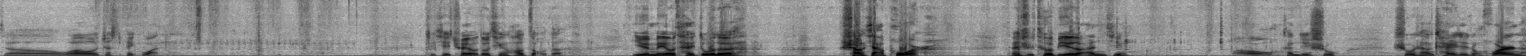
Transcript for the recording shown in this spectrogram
So well, just pick one。这些 trail 都挺好走的，因为没有太多的上下坡，但是特别的安静。哦，看这树，树上开这种花儿呢，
